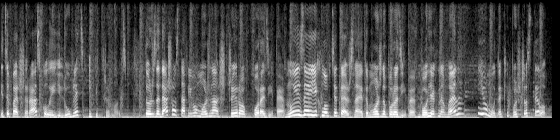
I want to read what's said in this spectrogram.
і це перший раз, коли її люблять і підтримують. Тож за Дашу Астаф'єву можна щиро порадіти. Ну і за її хлопця теж знаєте, можна порадіти, бо як на мене, йому таки пощастило.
